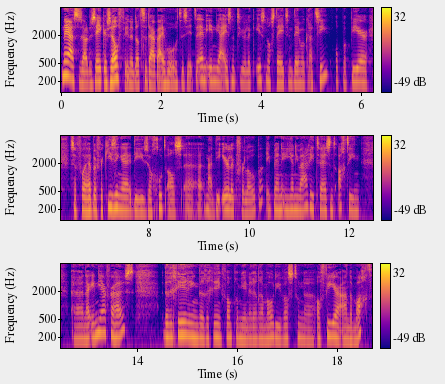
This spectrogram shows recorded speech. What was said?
Nou ja, ze zouden zeker zelf vinden dat ze daarbij horen te zitten. En India is natuurlijk is nog steeds een democratie op papier. Ze hebben verkiezingen die zo goed als uh, nou, die eerlijk verlopen. Ik ben in januari 2018 naar India verhuisd. De regering, de regering van premier Narendra Modi, was toen uh, al vier jaar aan de macht.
